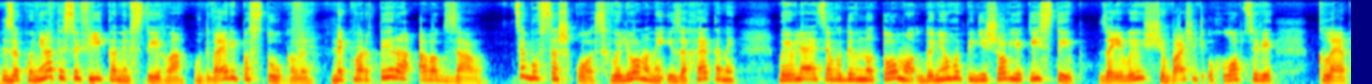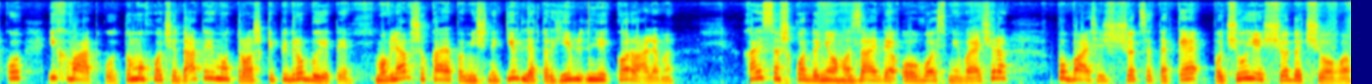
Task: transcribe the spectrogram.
За... Закуняти Софійка не встигла. У двері постукали. Не квартира, а вокзал. Це був Сашко, схвильований і захеканий. Виявляється, годину тому до нього підійшов якийсь тип, заявив, що бачить у хлопцеві клепку і хватку, тому хоче дати йому трошки підробити. Мовляв, шукає помічників для торгівлі коралями. Хай Сашко до нього зайде о восьмій вечора, побачить, що це таке, почує, що до чого.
